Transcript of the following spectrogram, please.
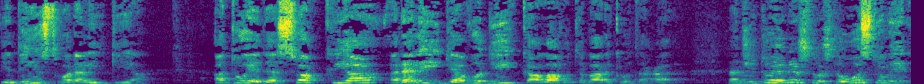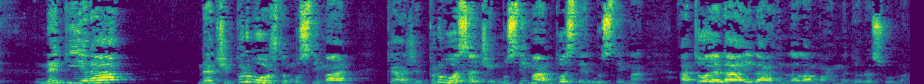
jedinstvo religija. A to je da svaka religija vodi ka Allahu tebareke ve ta'ala. Znači to je nešto što u osnovi negira, znači prvo što musliman kaže, prvo sa čim musliman postaje musliman, a to je la ilaha illallah Muhammedu Rasulullah.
